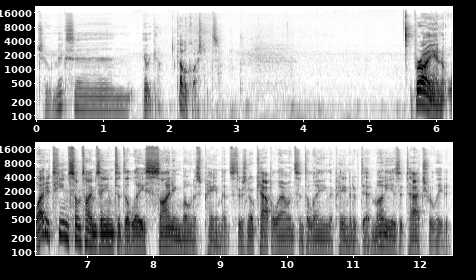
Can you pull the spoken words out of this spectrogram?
Joe Mixon. Here we go. A couple questions. Brian, why do teams sometimes aim to delay signing bonus payments? There's no cap allowance in delaying the payment of dead money. Is it tax related?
